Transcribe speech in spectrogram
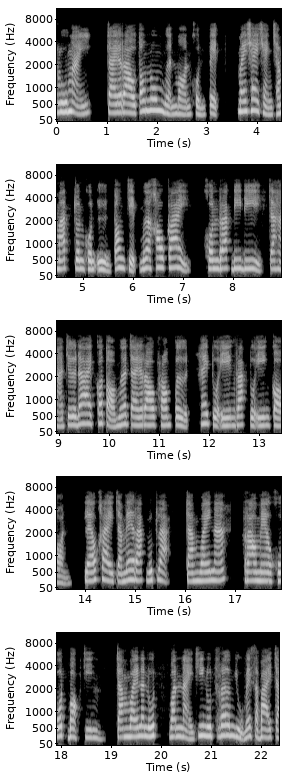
รู้ไหม ใจเราต้องนุ่มเหมือนหมอนขนเป็ด ไม่ใช่แข็งชะมัดจนคนอื่นต้องเจ็บเมื่อเข้าใกล้ คนรักดีๆ จะหาเจอได้ก็ต่อเมื่อใจเราพร้อมเปิด ให้ตัวเองรักตัวเองก่อน แล้วใครจะไม่รักนุชล่ะจำไว้นะ เราแมวโค้ดบอกจริงจำไว้นะนุช วันไหนที่นุชเริ่มอยู่ไม่สบายใจ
